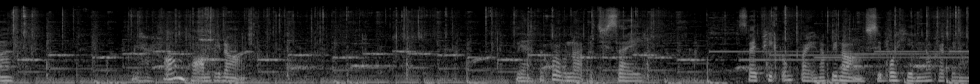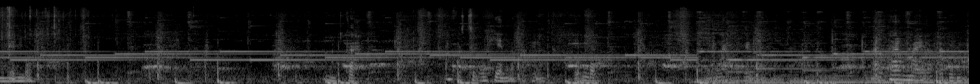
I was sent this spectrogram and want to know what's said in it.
มนี่ค่ะหอมหอมพี่น้องเนี่ยแล้วก็บนอกก็จะใส่ใส่พริกลงไปนะพี่น้องสิบ่เห็นนะคะพี่น้องเห็นบ่นะคะก็จะบ่เห็นนะคะพี่น้องเห็นบ่เห็นนะคะพี่น้องอันทางไหมนะคะพี่น้อง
